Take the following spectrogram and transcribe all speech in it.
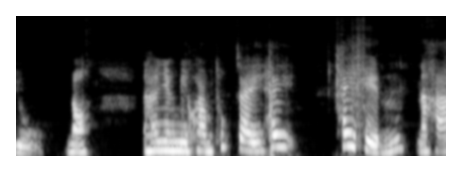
อยู่เนาะนะคะยังมีความทุกข์ใจให้ให้เห็นนะคะ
